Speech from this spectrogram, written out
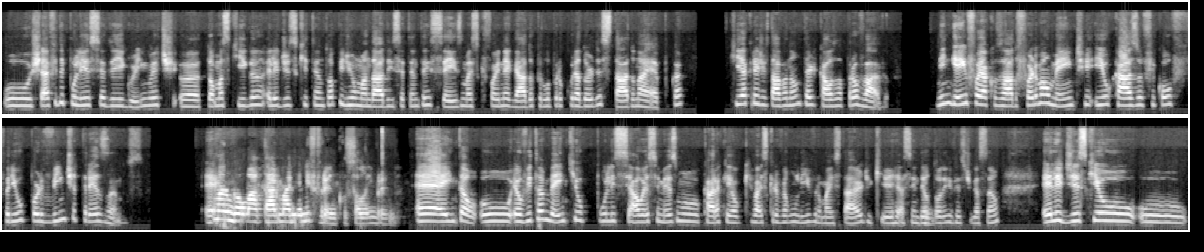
O chefe de polícia de Greenwich, uh, Thomas Keegan, ele disse que tentou pedir um mandado em 76, mas que foi negado pelo procurador de estado na época, que acreditava não ter causa provável. Ninguém foi acusado formalmente e o caso ficou frio por 23 anos. É. Mandou matar Marielle Franco, só lembrando. É, então, o, eu vi também que o policial, esse mesmo cara que é o que vai escrever um livro mais tarde, que reacendeu Sim. toda a investigação, ele diz que o, o,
